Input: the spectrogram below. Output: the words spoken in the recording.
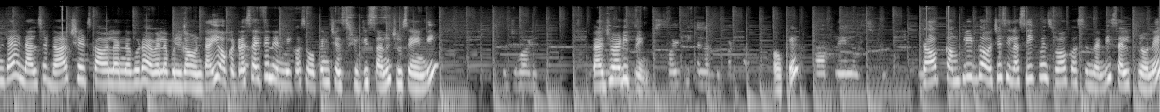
ఉంటాయి అండ్ ఆల్సో డార్క్ షేడ్స్ కావాలన్నా కూడా అవైలబుల్గా ఉంటాయి. ఒక డ్రెస్ అయితే నేను మీకోసం ఓపెన్ చేసి చూపిస్తాను. చూసేయండి. రాజవాడి. దుపట్టా. ఓకే. టాప్ కంప్లీట్గా వచ్చేసి ఇలా సీక్వెన్స్ వర్క్ వస్తుందండి సెల్ఫ్లోనే.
